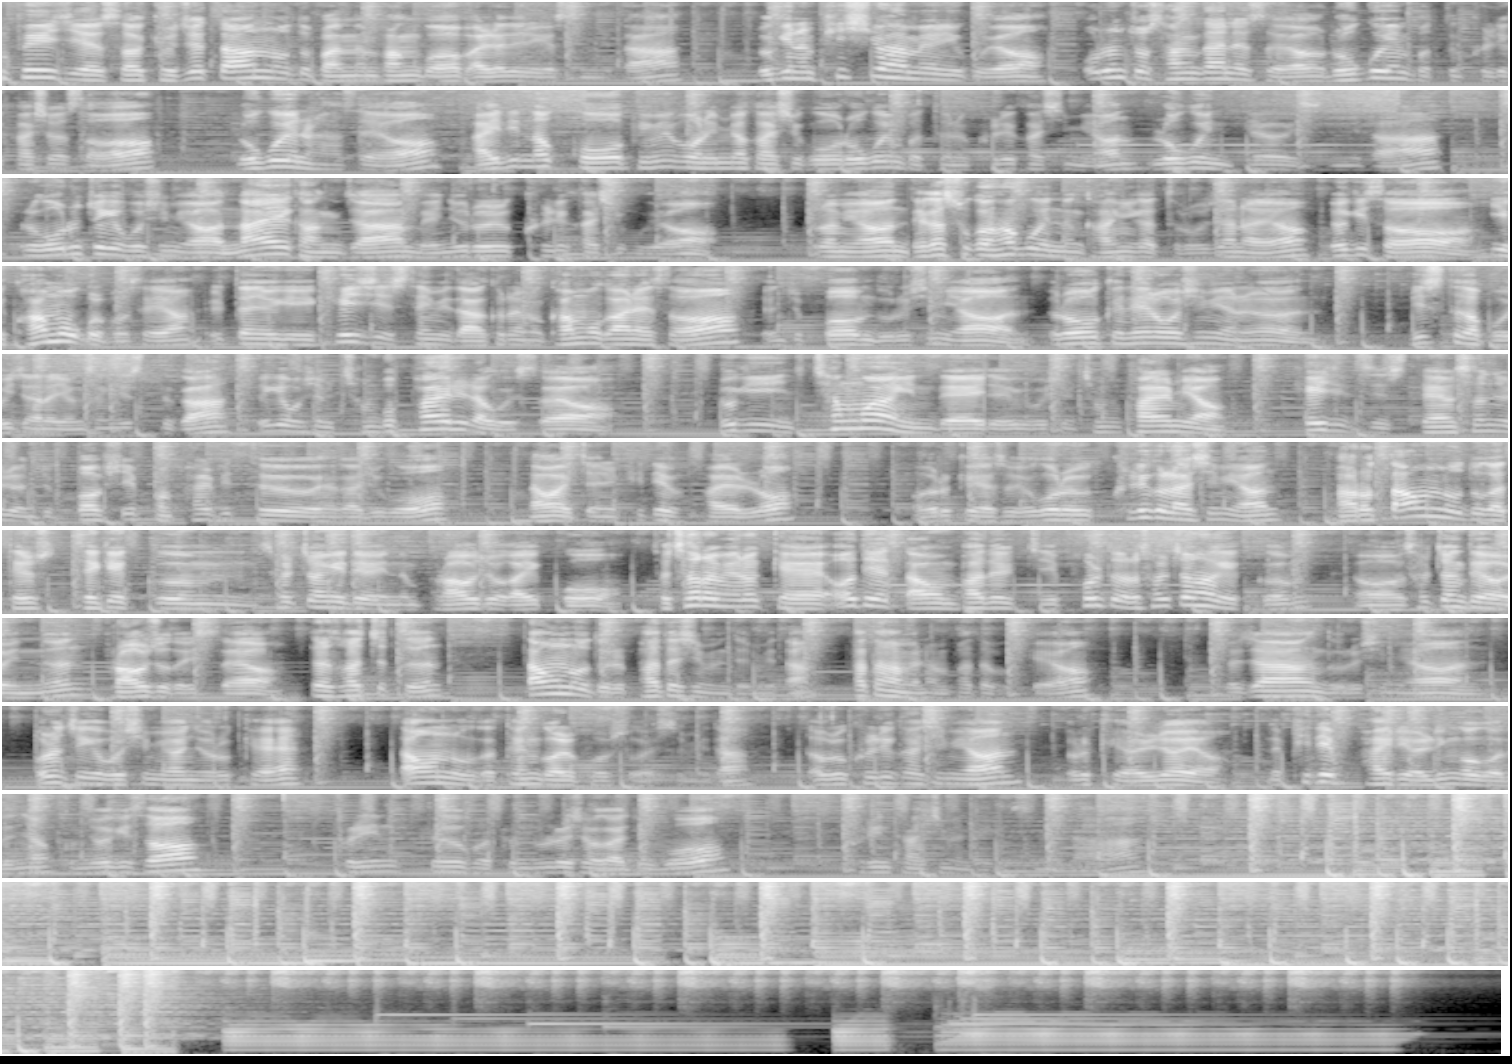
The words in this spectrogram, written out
홈페이지에서 교재 다운로드 받는 방법 알려드리겠습니다. 여기는 PC 화면이고요. 오른쪽 상단에서요. 로그인 버튼 클릭하셔서 로그인을 하세요. 아이디 넣고 비밀번호 입력하시고 로그인 버튼을 클릭하시면 로그인 되어 있습니다. 그리고 오른쪽에 보시면 나의 강좌 메뉴를 클릭하시고요. 그러면 내가 수강하고 있는 강의가 들어오잖아요. 여기서 이 과목을 보세요. 일단 여기 KG 시스템이다. 그러면 과목 안에서 연주법 누르시면 이렇게 내려오시면은 리스트가 보이잖아요. 영상 리스트가 여기 보시면 첨부 파일이라고 있어요. 여기 책 모양인데 여기 보시면 첨부 파일명 KG 시스템 선율 연주법 C4 8비트 해가지고 나와 있잖아요. PDF 파일로 어, 이렇게 해서 이거를 클릭을 하시면 바로 다운로드가 될 수, 되게끔 설정이 되어 있는 브라우저가 있고 저처럼 이렇게 어디에 다운 받을지 폴더를 설정하게끔 어, 설정되어 있는 브라우저도 있어요. 그래서 어쨌든 다운로드를 받으시면 됩니다. 바탕화면 한번 받아볼게요. 저장 누르시면 오른쪽에 보시면 이렇게 다운로드가 된걸 볼 수가 있습니다. 더블 클릭하시면 이렇게 열려요. PDF 파일이 열린 거거든요. 그럼 여기서 프린트 버튼 누르셔가지고 프린트 하시면 되겠습니다.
